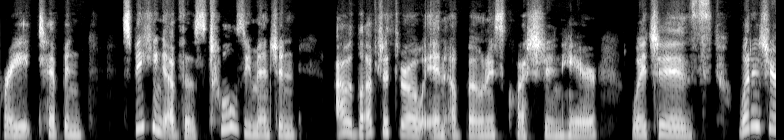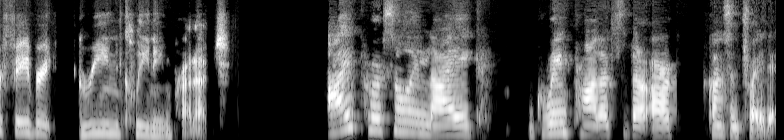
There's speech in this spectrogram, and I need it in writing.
Great tip. And speaking of those tools you mentioned, I would love to throw in a bonus question here, which is what is your favorite green cleaning product? I personally like green products that are concentrated.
